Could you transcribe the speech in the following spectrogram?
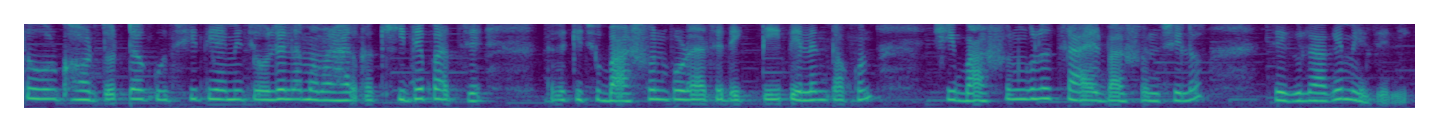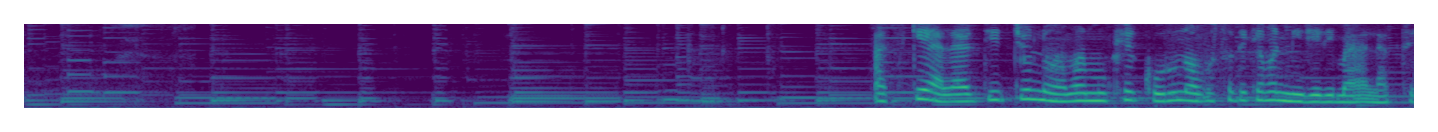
তো ওর ঘরদোরটা গুছিয়ে দিয়ে আমি চলে এলাম। আমার হালকা খিদে পাচ্ছে। তবে কিছু বাসন পড়ে আছে, দেখতেই পেলেন তখন। সেই বাসনগুলো চায়ের বাসন ছিল, যেগুলো আগে মেজে নিই আজকে অ্যালার্জির জন্য আমার মুখের করুণ অবস্থা দেখে আমার নিজেরই মায়া লাগছে।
